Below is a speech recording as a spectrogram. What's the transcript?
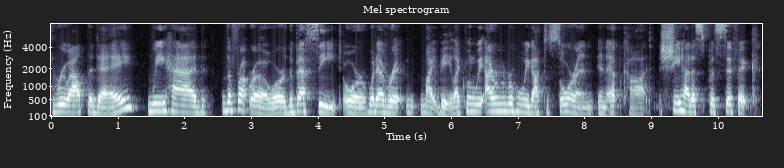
throughout the day, we had the front row or the best seat or whatever it might be. Like when we, I remember when we got to Soarin' in Epcot, she had a specific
